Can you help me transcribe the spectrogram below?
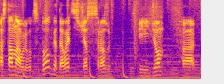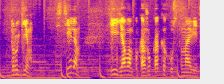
останавливаться долго. Давайте сейчас сразу перейдем э, к другим стилям и я вам покажу, как их установить.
